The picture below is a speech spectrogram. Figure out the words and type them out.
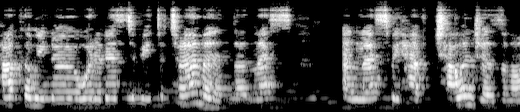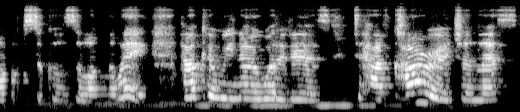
How can we know what it is to be determined unless unless we have challenges and obstacles along the way? How can we know what it is to have courage unless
